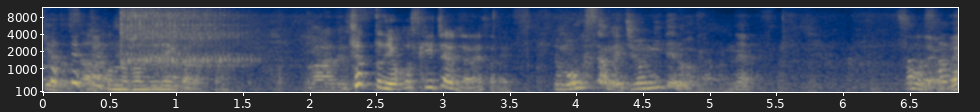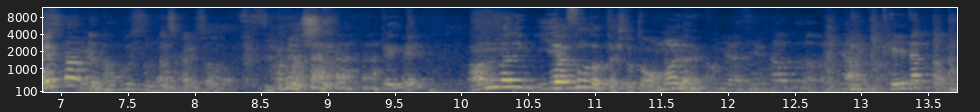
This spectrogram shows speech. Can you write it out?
けどさ。こんな感じでいいからさ。ちょっと横透けちゃうんじゃないそれでも奥さんが一番見てるわけだからね。そうだよね探したんで隠すもん。確かにそうだえ、あんなに嫌そうだった人とは思えないな。いや、せっかくだから。いや、手だったもんうん。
